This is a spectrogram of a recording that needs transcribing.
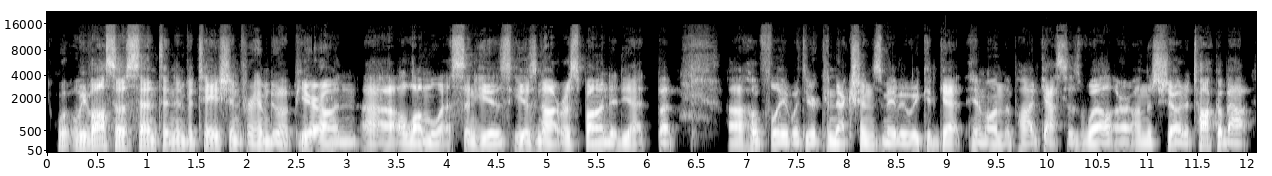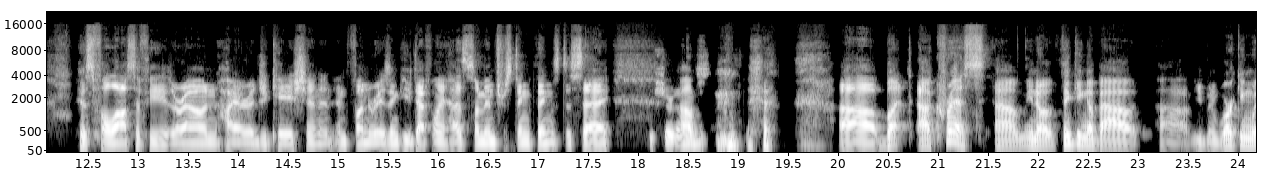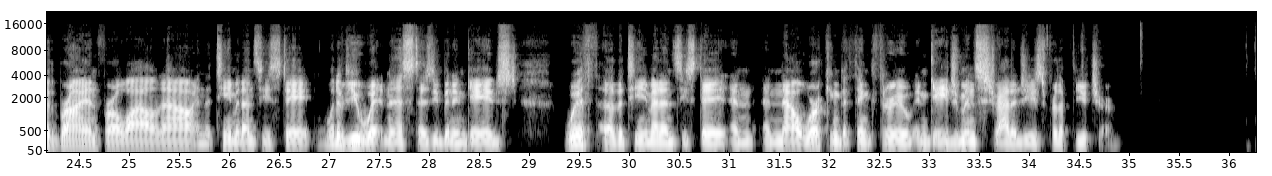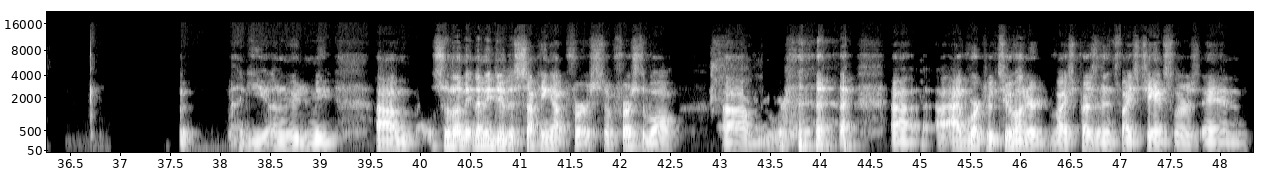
We've also sent an invitation for him to appear on uh, Alumless, and he is he has not responded yet. But uh, hopefully with your connections, maybe we could get him on the podcast as well or on the show to talk about his philosophies around higher education and, and fundraising. He definitely has some interesting things to say. He sure does. Um, uh, but uh, Chris, um, you know, thinking about uh, you've been working with Brian for a while now and the team at NC State. What have you witnessed as you've been engaged with uh, the team at NC State and and now working to think through engagement strategies for the future? I think he unmuted me. Um, so let me let me do the sucking up first. So first of all, um, uh, I've worked with 200 vice presidents, vice chancellors, and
